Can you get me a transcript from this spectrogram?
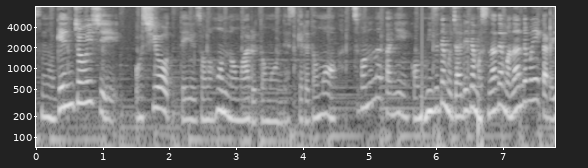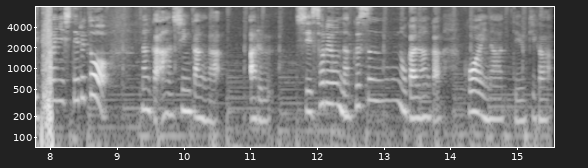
その現状維持をしようっていうその本能もあると思うんですけれども壺の中にこう水でも砂利でも砂でも何でもいいからいっぱいにしてるとなんか安心感があるしそれをなくすのがなんか怖いなっていう気が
